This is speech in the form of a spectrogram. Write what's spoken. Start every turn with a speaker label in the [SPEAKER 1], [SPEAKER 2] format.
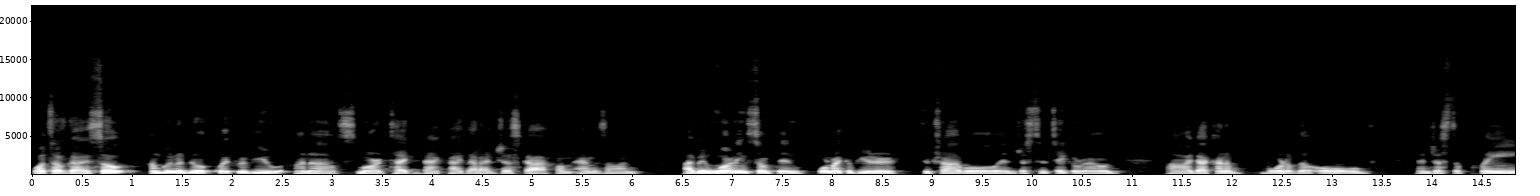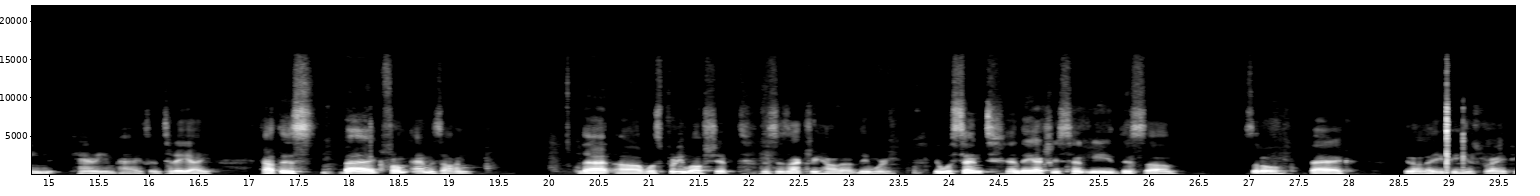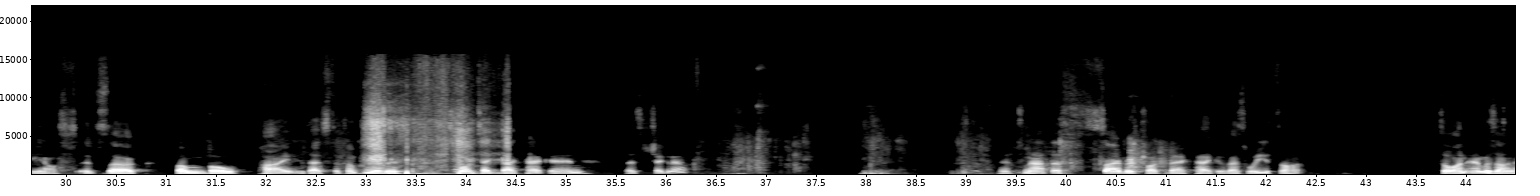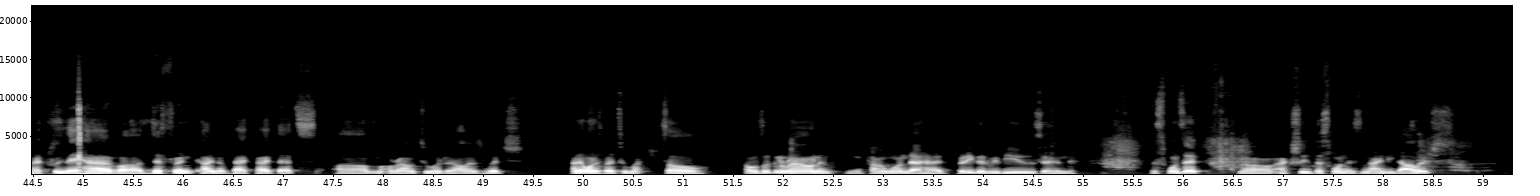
[SPEAKER 1] What's up guys? So I'm going to do a quick review on a Smart Tech backpack that I just got from Amazon. I've been wanting something for my computer to travel and just to take around. Uh, I got kind of bored of the old and just the plain carrying bags. And today I got this bag from Amazon that uh, was pretty well shipped. This is actually how they were, it was sent and they actually sent me this, um, this little bag you know, that you could use for anything else. It's uh, from Bow Pie. That's the company of this Smart Tech backpack, and let's check it out. It's not the Cybertruck backpack, if that's what you thought. So on Amazon, actually, they have a different kind of backpack that's um, around $200, which I didn't want to spend too much. So I was looking around and found one that had pretty good reviews and this one's it. Uh, actually, this one is ninety dollars.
